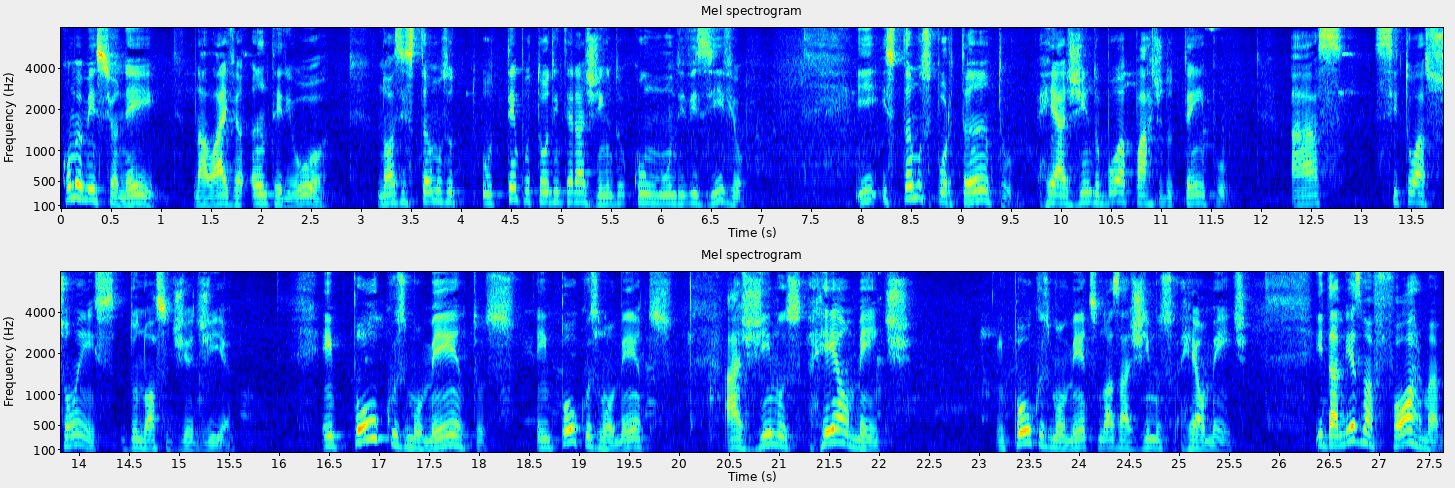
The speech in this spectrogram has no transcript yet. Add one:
Como eu mencionei na live anterior, nós estamos o, o tempo todo interagindo com o mundo invisível. E estamos, portanto, reagindo boa parte do tempo às situações do nosso dia a dia. Em poucos momentos, em poucos momentos, agimos realmente. Em poucos momentos nós agimos realmente. E da mesma forma,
